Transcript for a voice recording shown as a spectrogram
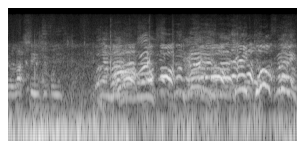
Eu lascei de muito. Quem sofre?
